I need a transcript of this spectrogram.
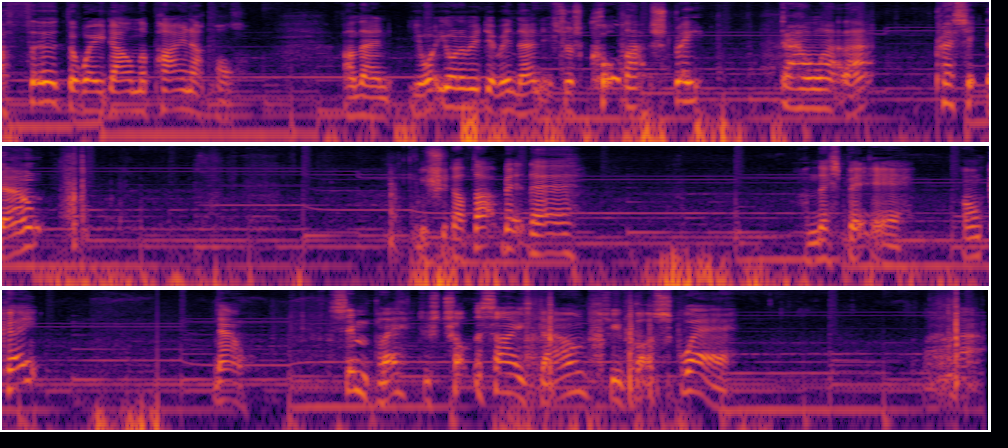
a third the way down the pineapple. And then you, what you want to be doing then is just cut that straight down like that, press it down. You should have that bit there and this bit here. Okay? Now, simply just chop the sides down so you've got a square. Like that.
